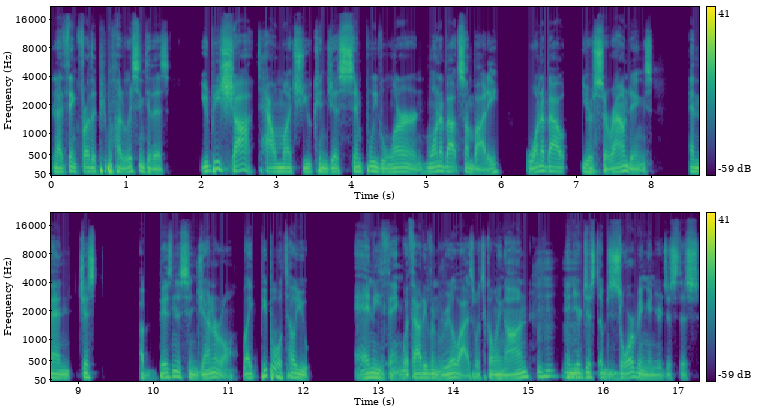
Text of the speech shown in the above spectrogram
and I think for other people that are listening to this, you'd be shocked how much you can just simply learn one about somebody, one about your surroundings, and then just a business in general. Like people will tell you anything without even realize what's going on, Mm-hmm. and you're just absorbing, and you're just this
